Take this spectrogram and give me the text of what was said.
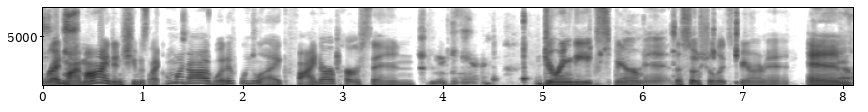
read my mind and she was like, Oh my God, what if we like find our person Mhm. during the experiment, the social experiment? And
